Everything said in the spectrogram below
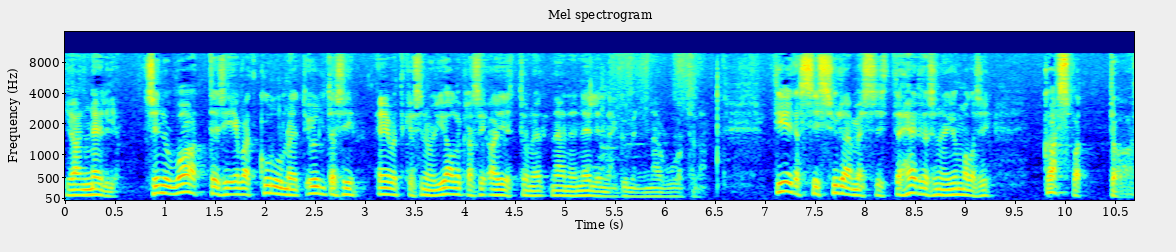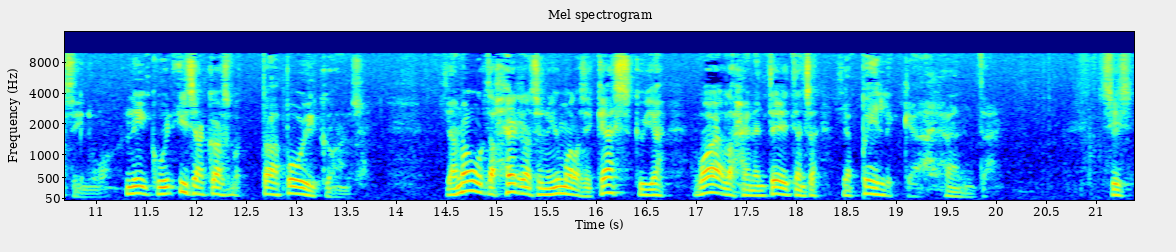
Ja neljä. Sinun vaatteesi eivät kuluneet yltäsi, eivätkä sinun jalkasi ajettuneet näinä 40 vuotena. Tiedä siis sydämessäsi, että Herra sinun Jumalasi kasvattaa sinua, niin kuin isä kasvattaa poikaansa. Ja noudata Herran sinun Jumalasi käskyjä, vaella hänen teitänsä ja pelkää häntä. Siis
